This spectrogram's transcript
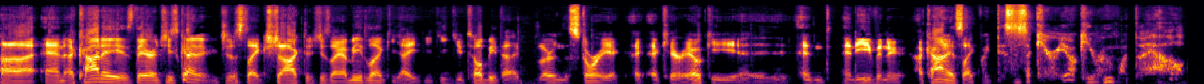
Uh, and Akane is there, and she's kind of just like shocked, and she's like, "I mean, like, I, you told me that I learned the story at, at, at karaoke, uh, and and even Akane is like, wait, this is a karaoke room? What the hell?"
